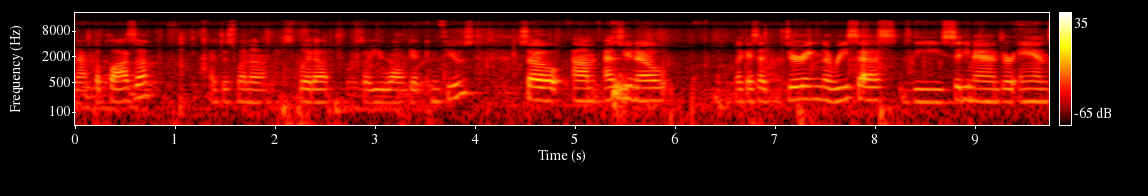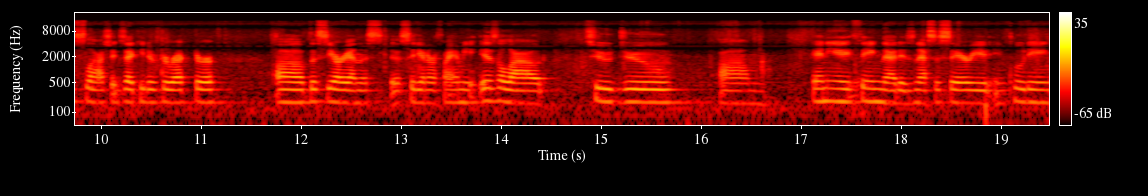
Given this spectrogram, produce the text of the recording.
not the plaza. I just wanna split up so you won't get confused. So, um, as you know, like I said, during the recess, the city manager and slash executive director of the CRA and the uh, city of North Miami is allowed to do, um, anything that is necessary, including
